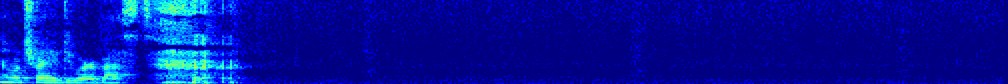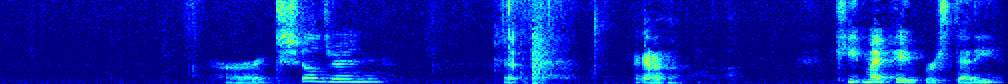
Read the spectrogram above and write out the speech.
And we'll try to do our best. Her children. I gotta keep my paper steady.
